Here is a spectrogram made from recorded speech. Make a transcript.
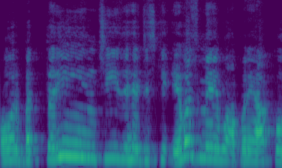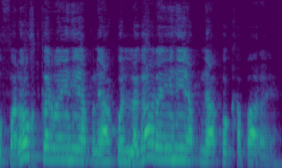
और बदतरीन चीज़ है जिसकी एवज में वो अपने आप को फरोख्त कर रहे हैं, अपने आप को लगा रहे हैं, अपने आप को खपा रहे हैं।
